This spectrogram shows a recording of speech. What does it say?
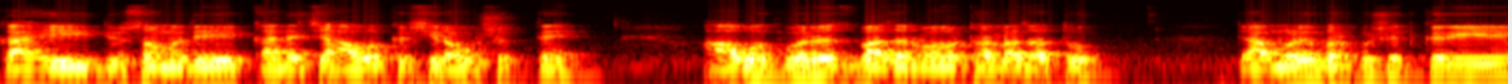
काही दिवसामध्ये कांद्याची आवक कशी राहू शकते? आवकवरच बाजारभाव ठरला जातो. त्यामुळे भरपूर शेतकरी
